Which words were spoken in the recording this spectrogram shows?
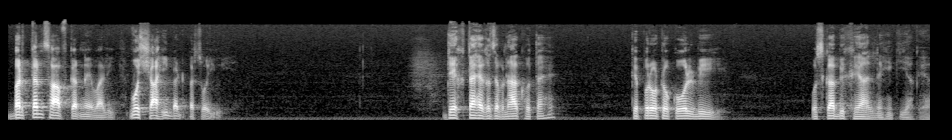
برتن صاف کرنے والی، وہ شاہی بیڈ پر سوئی ہوئی دیکھتا ہے غزبناک ہوتا ہے کہ پروٹوکول بھی اس کا بھی خیال نہیں کیا گیا۔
